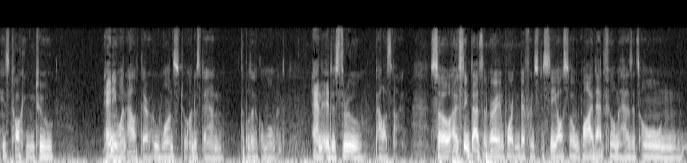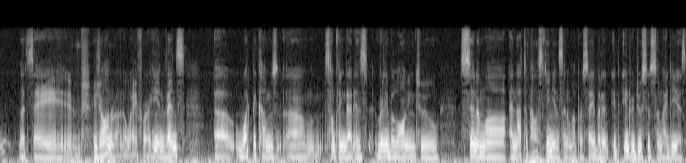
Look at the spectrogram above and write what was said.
He's talking to anyone out there who wants to understand the political moment. And it is through Palestine. So I think that's a very important difference to see also why that film has its own, let's say, genre in a way. For he invents uh, what becomes um, something that is really belonging to cinema, and not to Palestinian cinema per se, but it, it introduces some ideas.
